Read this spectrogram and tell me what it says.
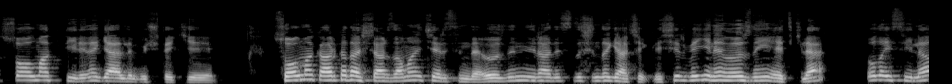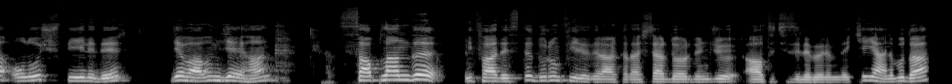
Solmak fiiline geldim 3'teki. Solmak arkadaşlar zaman içerisinde öznenin iradesi dışında gerçekleşir ve yine özneyi etkiler. Dolayısıyla oluş fiilidir. Cevabım Ceyhan. Saplandı ifadesi de durum fiilidir arkadaşlar. Dördüncü altı çizili bölümdeki. Yani bu da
